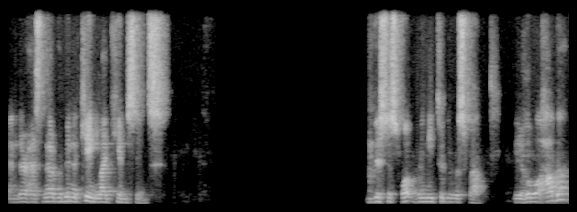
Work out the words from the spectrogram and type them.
And there has never been a king like him since. This is what we need to do as well. Yahuwah Abba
